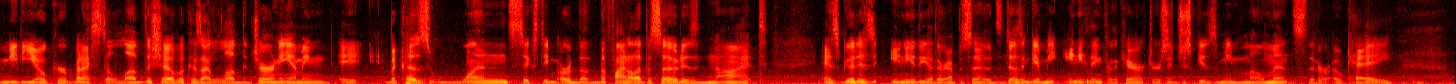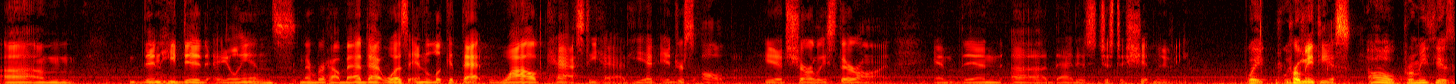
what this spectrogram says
mediocre, but I still love the show because I love the journey. I mean, it, because 160 or the the final episode is not as good as any of the other episodes. Doesn't give me anything for the characters. It just gives me moments that are okay. Um, then he did Aliens. Remember how bad that was? And look at that wild cast he had. He had Idris Elba. He had Charlize Theron. And then uh, that is just a shit movie. Wait, which- Prometheus. Oh, Prometheus.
